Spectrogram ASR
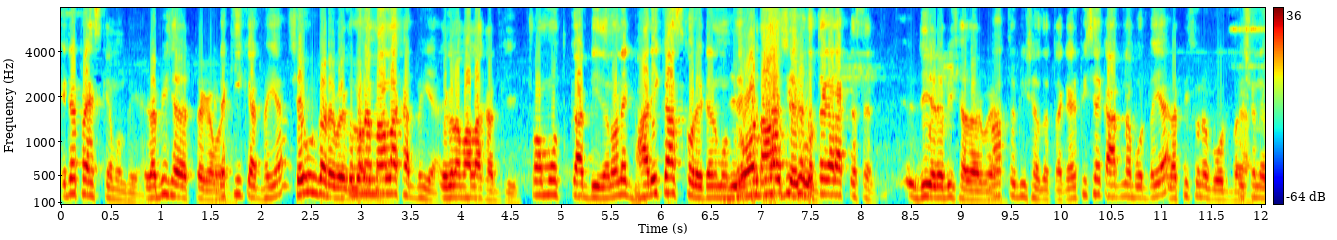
এটা প্রাইস কেমন ভাইয়া? এটা বিশ হাজার টাকা এটা কি কাট ভাইয়া? সেগুন কাট ভাই তোমার মালা কাট ভাইয়া? এগুলো মালা কাট জি। চমৎকার ডিজাইন অনেক ভারী কাজ করে এটার মধ্যে। জি, original তাও বিশ হাজার সেগুন। টাকা রাখতেছেন। জি এটা মাত্র টাকা। এর না বোর্ড ভাইয়া? এটা পিছনে বোর্ড পিছনে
